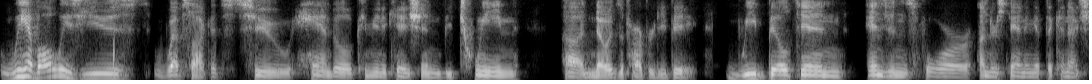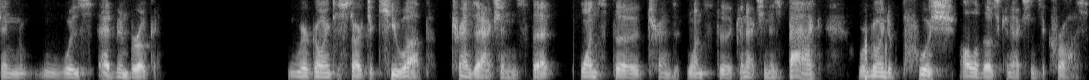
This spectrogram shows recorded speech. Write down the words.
We have always used WebSockets to handle communication between uh, nodes of HarperDB. We built in engines for understanding if the connection was had been broken. We're going to start to queue up transactions that once the trans once the connection is back, we're going to push all of those connections across.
